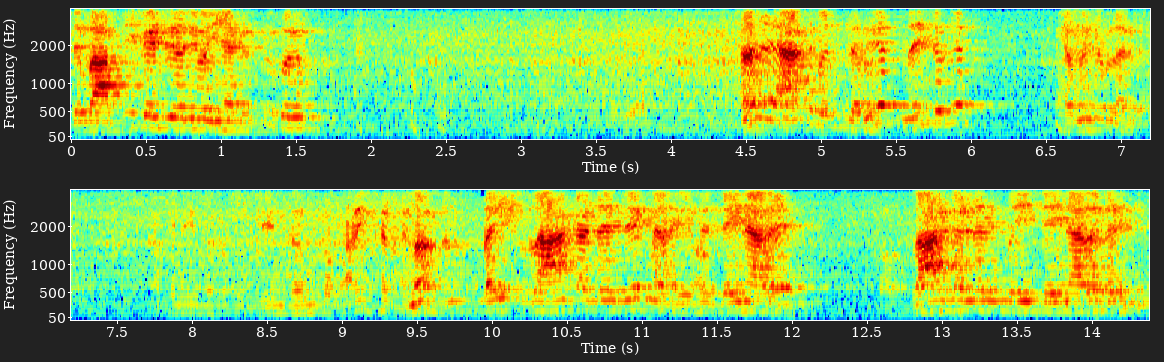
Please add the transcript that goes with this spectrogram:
જે બાપજી કહી દેજો અહીંયા શું કહ્યું અરે આ તો બધી જરૂરિયાત નહીં જરૂરિયાત? તમને કેમ લાગે? ન- ભાઈ વાહન કાઢનારી છે કે ના? એટલે જઈને આવે. વાહન ખરી?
